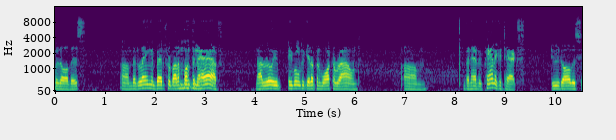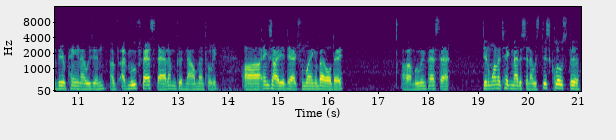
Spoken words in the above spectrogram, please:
with all this. Um, been laying in bed for about a month and a half, not really able to get up and walk around. Um, been having panic attacks due to all the severe pain I was in. I've I've moved past that. I'm good now mentally. Uh, anxiety attacks from laying in bed all day. Uh, moving past that. Didn't want to take medicine. I was this close to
